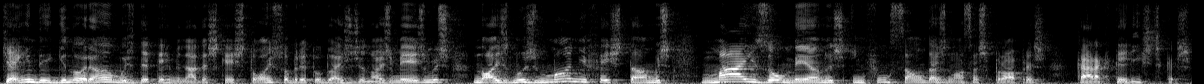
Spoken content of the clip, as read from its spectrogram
que ainda ignoramos determinadas questões, sobretudo as de nós mesmos, nós nos manifestamos mais ou menos em função das nossas próprias características.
